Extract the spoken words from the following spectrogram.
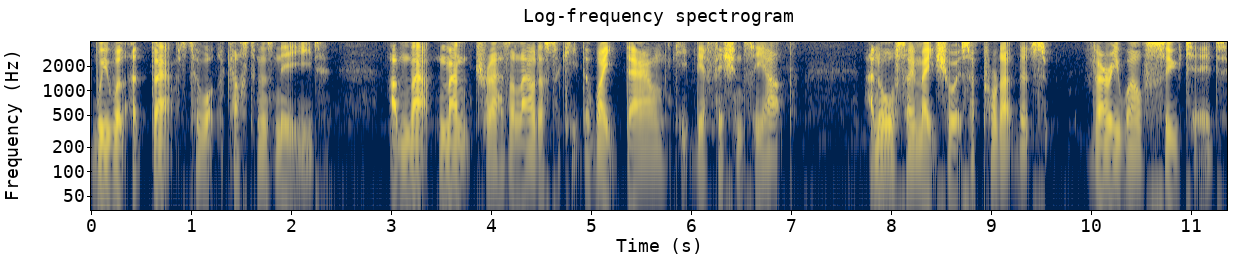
We will adapt to what the customers need. And that mantra has allowed us to keep the weight down, keep the efficiency up, and also make sure it's a product that's very well suited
